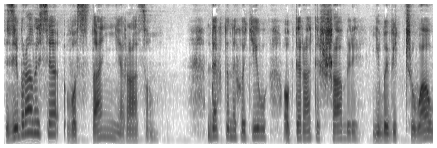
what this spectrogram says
Зібралися востаннє разом. Дехто не хотів обтирати шаблі, ніби відчував,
